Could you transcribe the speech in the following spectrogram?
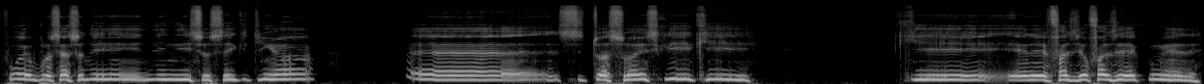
foi o processo de, de início. Eu sei que tinha é, situações que, que, que ele fazia eu fazer com ele,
